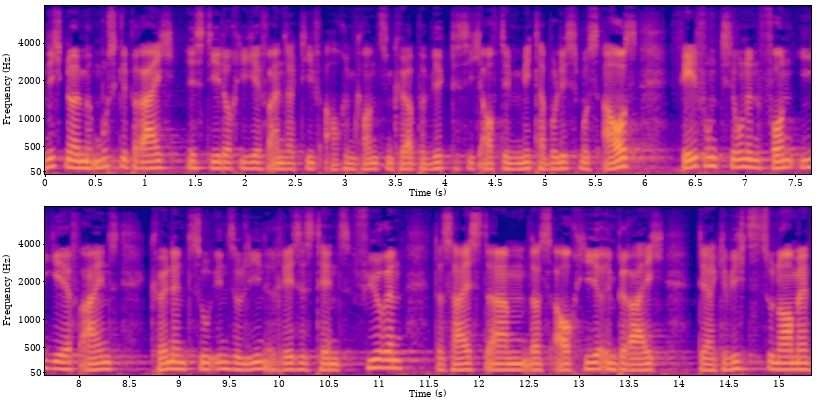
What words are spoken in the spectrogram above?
Nicht nur im Muskelbereich ist jedoch IGF-1 aktiv, auch im ganzen Körper wirkt es sich auf den Metabolismus aus. Fehlfunktionen von IGF-1 können zu Insulinresistenz führen. Das heißt, ähm, dass auch hier im Bereich der Gewichtszunahme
